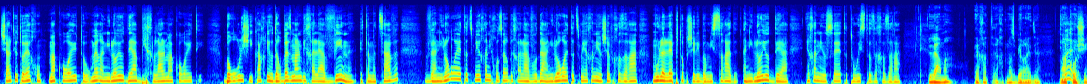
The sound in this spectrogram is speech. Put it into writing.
שאלתי אותו איך הוא, מה קורה איתו. הוא אומר, אני לא יודע בכלל מה קורה איתי. ברור לי שייקח לי עוד הרבה זמן בכלל להבין את המצב, ואני לא רואה את עצמי איך אני חוזר בכלל לעבודה. אני לא רואה את עצמי איך אני יושב חזרה מול הלפטופ שלי במשרד. אני לא יודע איך אני עושה את הטוויסט הזה חזרה. למה? איך את, איך את מסבירה את זה? תראה, מה הקושי?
